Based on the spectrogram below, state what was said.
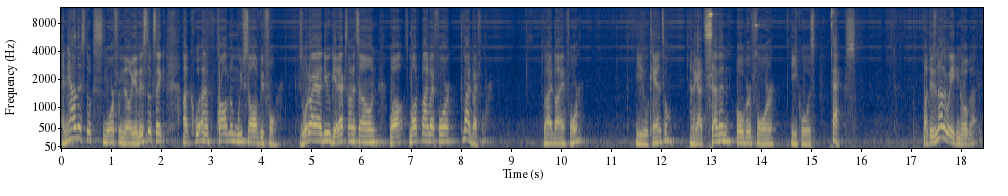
And now this looks more familiar. This looks like a, a problem we've solved before. Because what do I got to do? Get x on its own. Well, it's multiplying by 4. Divide by 4. Divide by 4. These will cancel. And I got 7 over 4 equals x. But there's another way you can go about it.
